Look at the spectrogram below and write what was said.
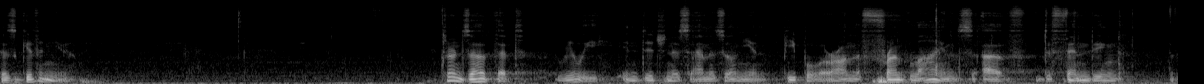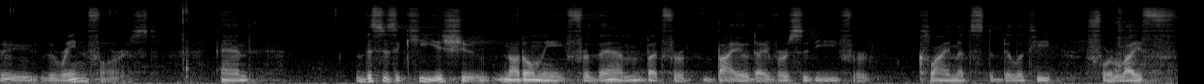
has given you. Turns out that really indigenous Amazonian people are on the front lines of defending the, the rainforest. And this is a key issue, not only for them, but for biodiversity, for climate stability, for life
